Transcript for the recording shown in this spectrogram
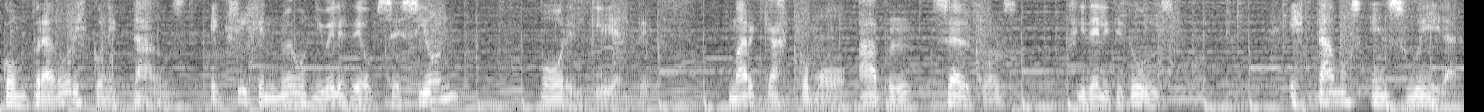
Compradores conectados exigen nuevos niveles de obsesión por el cliente. Marcas como Apple, Salesforce, Fidelity Tools. Estamos en su era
